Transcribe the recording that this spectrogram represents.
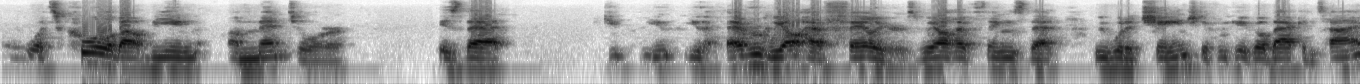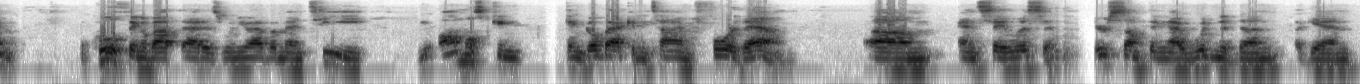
what's cool about being a mentor is that you, you, you ever, we all have failures. We all have things that we would have changed if we could go back in time. The cool thing about that is when you have a mentee, you almost can, can go back in time for them um, and say, listen, here's something I wouldn't have done again.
